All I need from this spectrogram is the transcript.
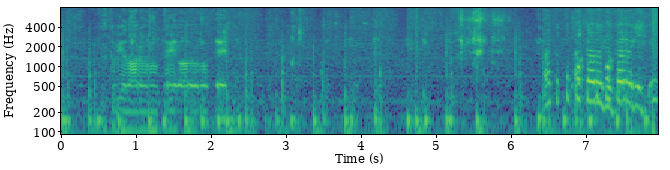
There's gonna be a lot of them up there. There's a lot of them up there. Get the fuck out of here, get out of here, bitch.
